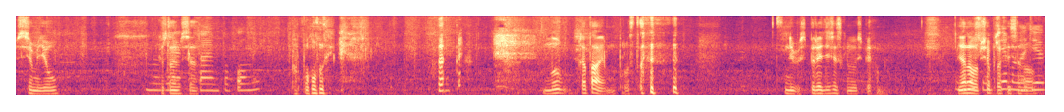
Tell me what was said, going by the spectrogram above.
Семью Мы уже Катаемся. катаем по полной. по полной. Ну, катаем просто. С периодическими успехами. Яна Миша вообще профессионал. молодец.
